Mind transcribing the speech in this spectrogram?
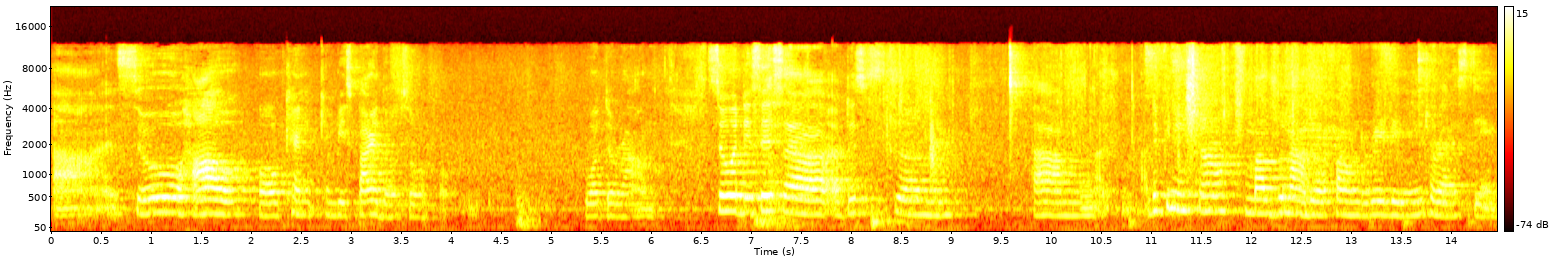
Uh, so how or can, can be inspired also what around. So this is uh, this um, um, definition of Maldonado I found really interesting.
